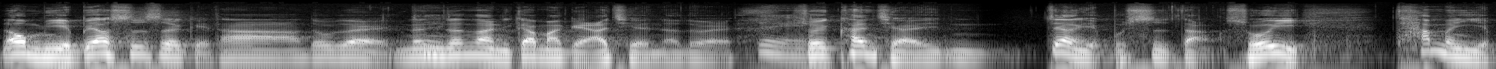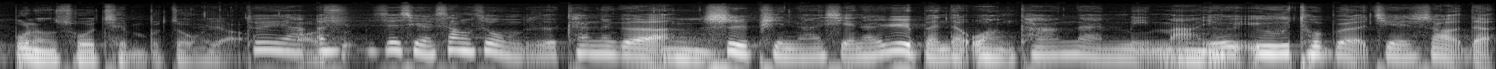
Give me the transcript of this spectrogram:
那我们也不要施舍给他啊，对不对？那那那你干嘛给他钱呢？对不对？所以看起来嗯，这样也不适当，所以。他们也不能说钱不重要。对呀、啊，而之前上次我们不是看那个视频啊，写那日本的网咖难民嘛，由 YouTuber 介绍的。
